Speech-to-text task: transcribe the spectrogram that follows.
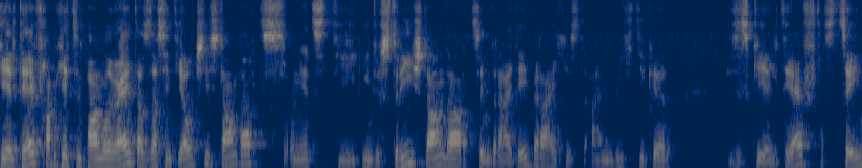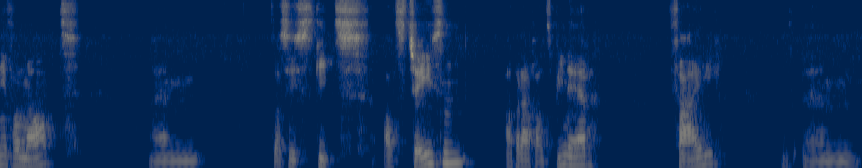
GLTF habe ich jetzt ein paar Mal erwähnt, also das sind die OGC-Standards und jetzt die Industriestandards im 3D-Bereich ist ein wichtiger dieses GLTF, das Szene-Format. Ähm, das gibt es als JSON, aber auch als Binär-File. Ähm,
